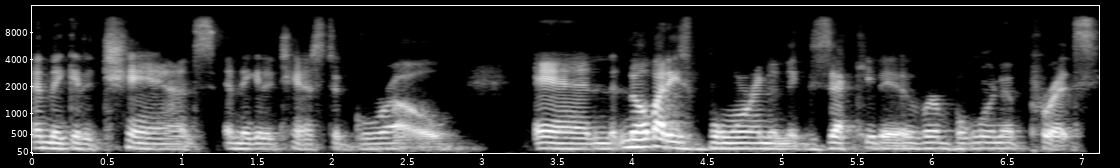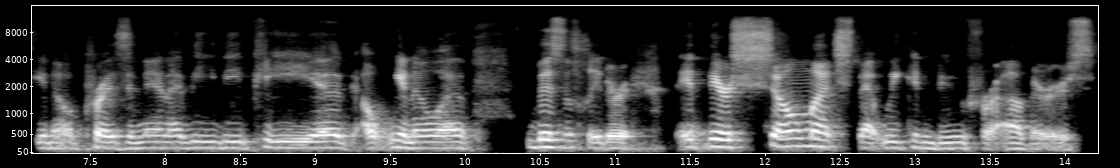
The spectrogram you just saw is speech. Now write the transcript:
and they get a chance and they get a chance to grow and nobody's born an executive or born a pres, you know, president, a VP, you know, a business leader. It, there's so much that we can do for others,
